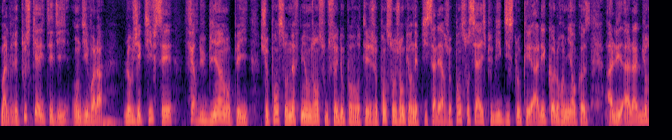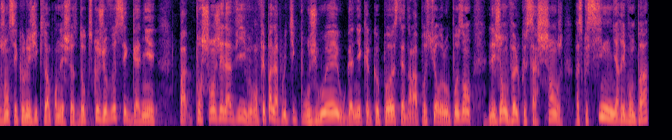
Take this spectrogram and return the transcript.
Malgré tout ce qui a été dit, on dit, voilà, L'objectif, c'est faire du bien au pays. Je pense aux 9 millions de gens sous le seuil de pauvreté. Je pense aux gens qui ont des petits salaires. Je pense aux services publics disloqués, à l'école remis en cause, à l'urgence écologique qui doit prendre des choses. Donc, ce que je veux, c'est gagner. Pas pour changer la vie. On ne fait pas de la politique pour jouer ou gagner quelques postes, être dans la posture de l'opposant. Les gens veulent que ça change. Parce que si nous n'y arrivons pas,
